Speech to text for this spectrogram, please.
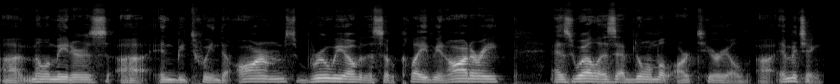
uh, millimeters uh, in between the arms, bruit over the subclavian artery, as well as abnormal arterial uh, imaging.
